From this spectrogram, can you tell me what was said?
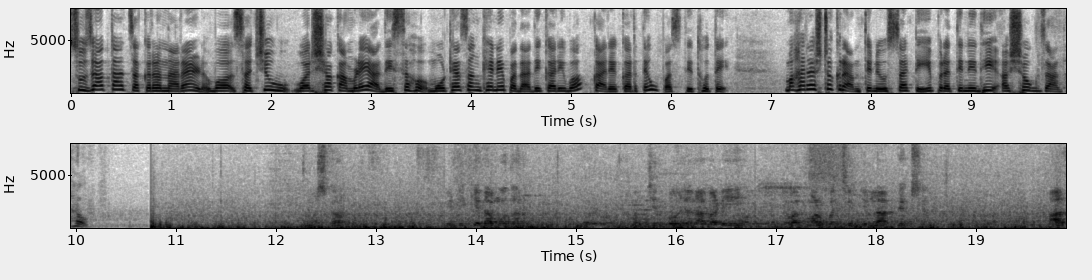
सुजाता चक्रनारायण व सचिव वर्षा कांबळे आदीसह मोठ्या संख्येने पदाधिकारी व कार्यकर्ते उपस्थित होते. महाराष्ट्र क्रांती न्यूजसाठी प्रतिनिधी अशोक जाधव. नमस्कार. मी डी के दामोदर वंचित बहुजन आघाडी यवतमाळ पश्चिम जिल्हा अध्यक्ष. आज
